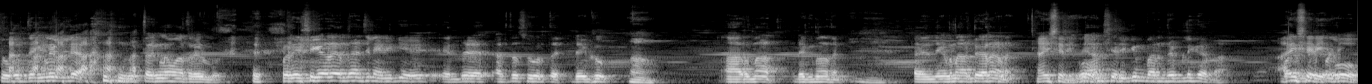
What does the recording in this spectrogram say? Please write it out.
ചോദ്യങ്ങളില്ല ഉത്തരങ്ങൾ മാത്രമേ ഉള്ളൂ. പ്രതീക്ഷിക്കാതെ എന്താ വെച്ചാൽ എനിക്ക് എന്റെ അടുത്ത സുഹൃത്ത് രഘു. ആർനാഥ് രഘുനാഥൻ. ഞങ്ങളുടെ നാട്ടുകാരാണ്. ശരി. ഞാൻ ശരിക്കും പരന്തരപ്പള്ളിക്കാരനാണ് ശരി. ഓ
